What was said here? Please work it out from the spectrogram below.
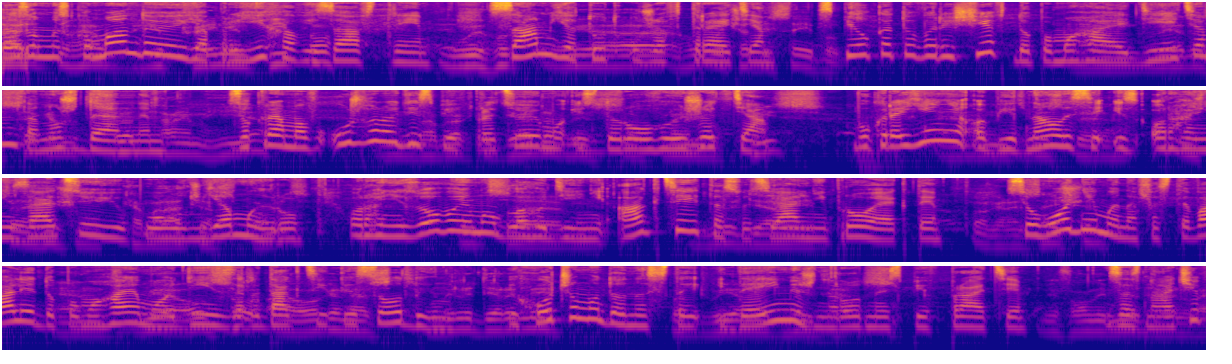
Разом із командою я приїхав із Австрії. Сам я тут уже втретє. Спілка товаришів допомагає дітям та нужденним. Зокрема, в Ужгороді співпрацюємо із дорогою життя. В Україні об'єдналися із організацією Полум'я миру. Організовуємо благодійні акції та соціальні проекти. Сьогодні ми на фестивалі допомагаємо одній з редакцій ТИС-1 і хочемо донести ідеї міжнародної співпраці. Зазначив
